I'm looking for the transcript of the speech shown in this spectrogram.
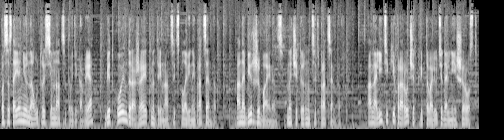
по состоянию на утро 17 декабря биткоин дорожает на 13,5%, а на бирже Binance на 14%. Аналитики пророчат криптовалюте дальнейший рост,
